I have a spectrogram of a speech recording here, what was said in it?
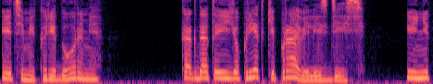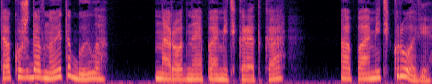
этими коридорами. Когда-то ее предки правили здесь. И не так уж давно это было. Народная память коротка, а память крови.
